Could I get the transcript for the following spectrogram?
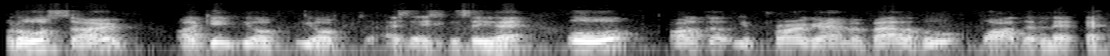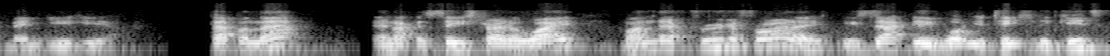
but also I get your your as, as you can see there, or I've got your program available via the left menu here. Tap on that, and I can see straight away Monday through to Friday exactly what you're teaching the kids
